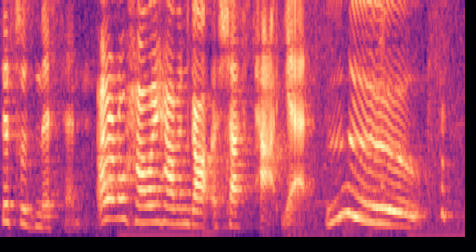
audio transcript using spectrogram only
This was missing. I don't know how I haven't got a chef's hat yet. Ooh.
